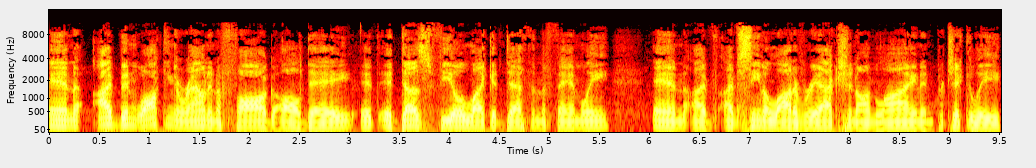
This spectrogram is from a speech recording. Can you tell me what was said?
And I've been walking around in a fog all day. It, it does feel like a death in the family. And I've, I've seen a lot of reaction online and particularly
